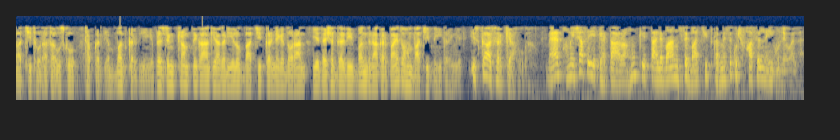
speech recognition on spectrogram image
बातचीत हो रहा था उसको ठप कर दिया बंद कर दिए प्रेसिडेंट ट्रंप ने कहा कि अगर ये लोग बातचीत करने के दौरान ये दहशतगर्दी बंद ना कर पाए तो हम बातचीत नहीं करेंगे। इसका असर क्या होगा? मैं हमेशा से ये कहता आ रहा हूँ कि तालिबान से बातचीत करने से कुछ हासिल नहीं होने वाला है।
